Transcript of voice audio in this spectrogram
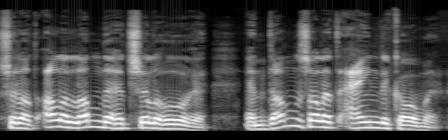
zodat alle landen het zullen horen, en dan zal het einde komen.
